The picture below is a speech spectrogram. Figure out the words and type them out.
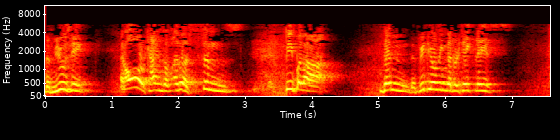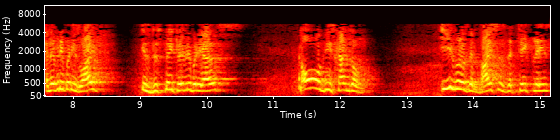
the music, and all kinds of other sins. People are, then the videoing that will take place, and everybody's wife is displayed to everybody else. And all these kinds of evils and vices that take place.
